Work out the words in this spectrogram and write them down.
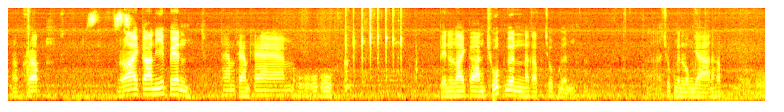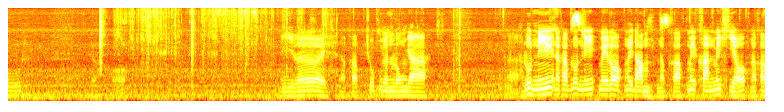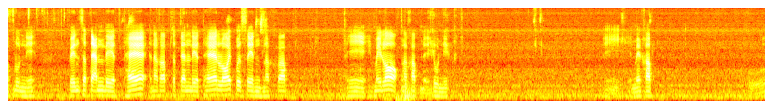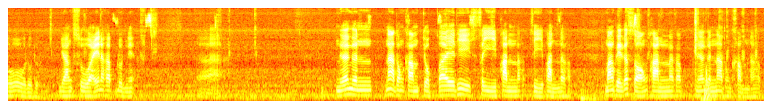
นะครับ รายการนี้เป็นแถมแถมแถมโอ้โหเป็นรายการชุบเงินนะครับ ชุบเงินชุบเงินลงยานะครับโอ้โหเดี๋ยวขอ นี่เลยนะครับชุบเงินลงยา รุ่นนี้นะครับรุ่นนี้ไม่ลอกไม่ดำนะครับ ไม่คันไม่เขียวนะครับ รุ่นนี้เป็นสแตนเลสแท้นะครับสแตนเลสแท้ร้อยเปอร์เซ็นต์นะครับนี่ไม่ลอกนะครับเนี่ยรุ่นนี้นี่เห็นไหมครับโอ้ดูดูยางสวยนะครับ รุ่นนี้อ่า เนื้อเงินหน้าทองคำจบไปที่สี่พันนะครับสี่พันนะครับ บางเพจก็สองพันนะครับ เนื้อเงินหน้าทองคำนะครับ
